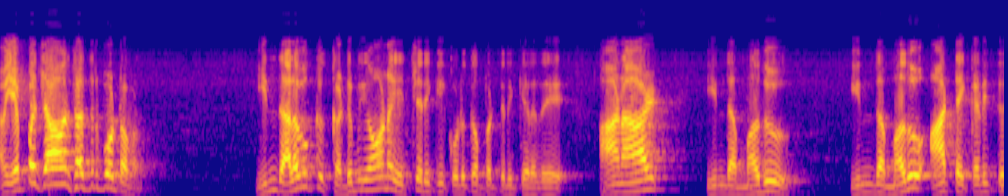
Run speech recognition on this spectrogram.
அவன் எப்போ சாவன் சத்துட்டு போட்டவன். இந்த அளவுக்கு கடுமையான எச்சரிக்கை கொடுக்கப்பட்டிருக்கிறது. ஆனால் இந்த மது இந்த மது ஆட்டை கடித்து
